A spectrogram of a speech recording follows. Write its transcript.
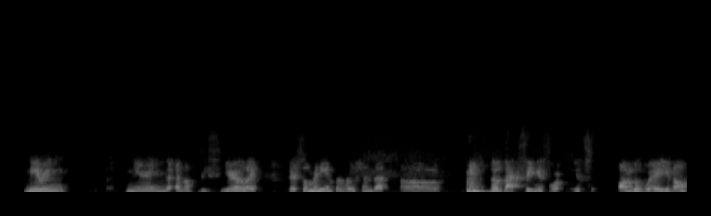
nearing nearing the end of this year, like there's so many information that uh the vaccine is is on the way, you know,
